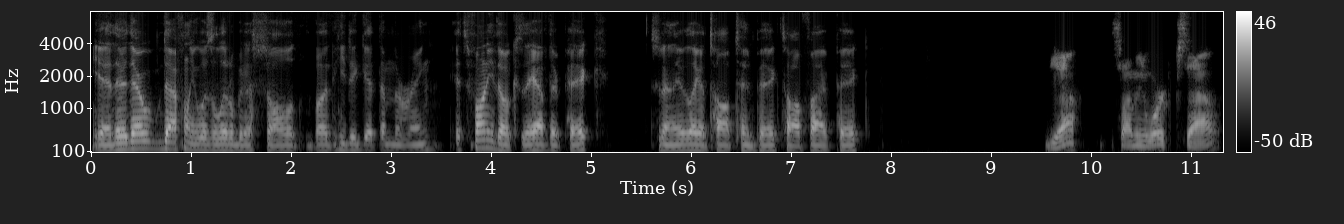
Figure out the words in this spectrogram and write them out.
Yeah, there there definitely was a little bit of salt, but he did get them the ring. It's funny though because they have their pick, so now they have like a top ten pick, top five pick. Yeah, so I mean, it works out.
